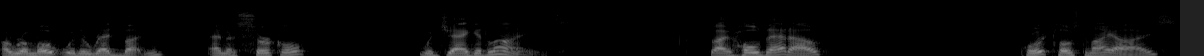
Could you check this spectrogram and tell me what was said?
a remote with a red button and a circle with jagged lines. So I'd hold that out, pull it close to my eyes,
